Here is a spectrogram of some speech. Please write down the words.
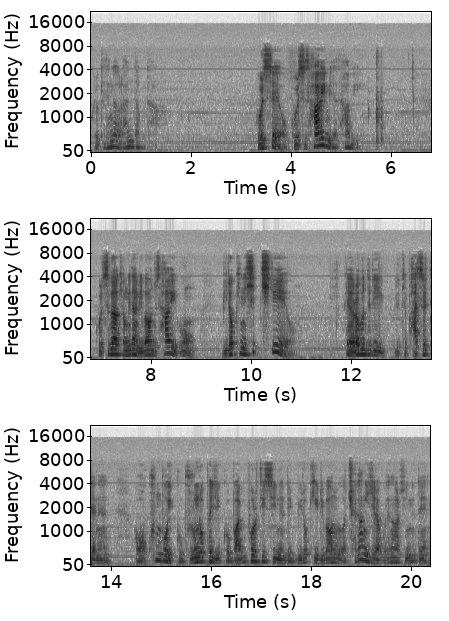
그렇게 생각을 한다고 다. 골스예요. 골스 4위입니다. 4위. 골스가 경기당 리바운드 4위고 미러키는 17위예요. 그냥 여러분들이 이렇게 봤을 때는 어 쿤보 있고 브룩 로페즈 있고 마비 포르티스 있는데 미러키 리바운드가 최강이지라고 생각할 수 있는데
